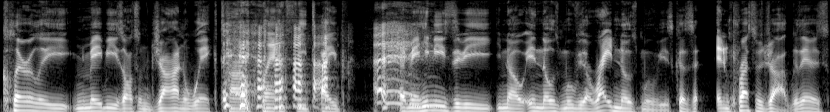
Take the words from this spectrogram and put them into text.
clearly maybe he's on some John Wick, Tom Clancy type. I mean, he needs to be, you know, in those movies or writing those movies because impressive job because there's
